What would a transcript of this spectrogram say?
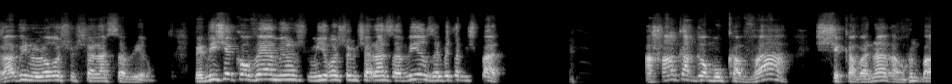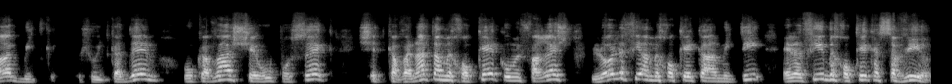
רבין הוא לא ראש ממשלה סביר, ומי שקובע מי ראש ממשלה סביר זה בית המשפט. אחר כך גם הוא קבע שכוונת אהרן ברק כשהוא התקדם, הוא קבע שהוא פוסק שאת כוונת המחוקק הוא מפרש לא לפי המחוקק האמיתי, אלא לפי המחוקק הסביר.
